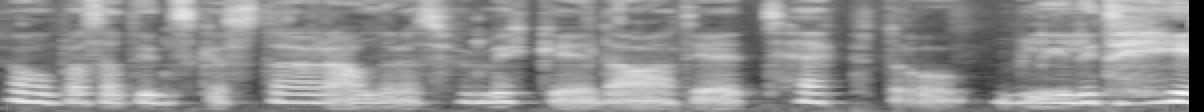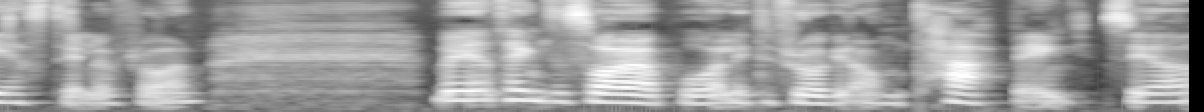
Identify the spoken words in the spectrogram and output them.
Jag hoppas att det inte ska störa alldeles för mycket idag, att jag är täppt och blir lite hes till och från. Men jag tänkte svara på lite frågor om tapping. Så jag,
